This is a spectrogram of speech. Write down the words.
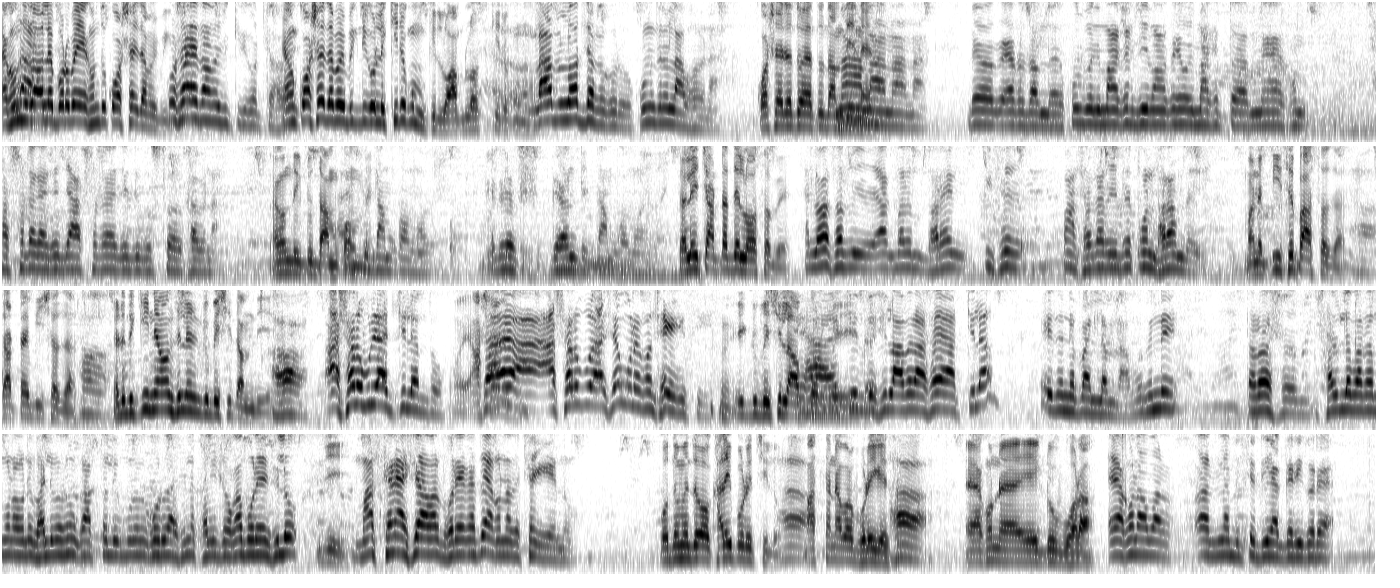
এখন তো তাহলে বড় ভাই এখন তো কষাই দামে বিক্রি। কোষায় দামে বিক্রি করতে হবে। এখন কষাই দামে বিক্রি করলে কীরকম কি লাভ লস কীরকম? লাভ লস যাবে গরু কোনোদিনও লাভ হবে না। কষাইটা তো এত দাম দিয়ে না না। না। না এত দাম দেয়। কুরবানি মার্কেট যে মার্কেট ওই মার্কেট তো আপনি এখন সাতশো টাকা কেজি আটশো টাকা কেজি গোস্ত খাবে না। এখন তো একটু দাম কম দাম কম হবে। এটা গ্যারান্টি দাম কম হবে ভাই। তাহলে এই চারটাতে লস হবে? লস হবে। একবারে ধরেন পিছে পাঁচ হাজার এদের কোন ভাড়াম দেবে? মানে পিসে পাঁচ হাজার চারটায় বিশ হাজার। হ্যাঁ। এটা তো কিনে আনছিলেন একটু বেশি দাম দিয়ে। হ্যাঁ আশার উপরে আসছিলাম তো। ওই আশার- উপরে আসে মনে করেন থেকে গেছি। একটু বেশি লাভ হ্যাঁ করবে। একটু বেশি লাভের আশায় আসছিলাম এই জন্য পারলাম না। বুঝলি তারা সারুল্লা বাজার মোটামুটি ভালো বসে গাবতলি মনে হয় গরু আসলে খালি ডগা পড়ে আসছিল মাঝখানে আসে আবার ভরে গেছে এখন আর ঠেকে গেল। প্রথমে তো খালি পড়েছিল হ্যাঁ। মাঝখানে আবার ভরে গেছে। হ্যাঁ। এখন একটু ভরা। এখন আবার ইচ্ছে দুই এক গাড়ি করে।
